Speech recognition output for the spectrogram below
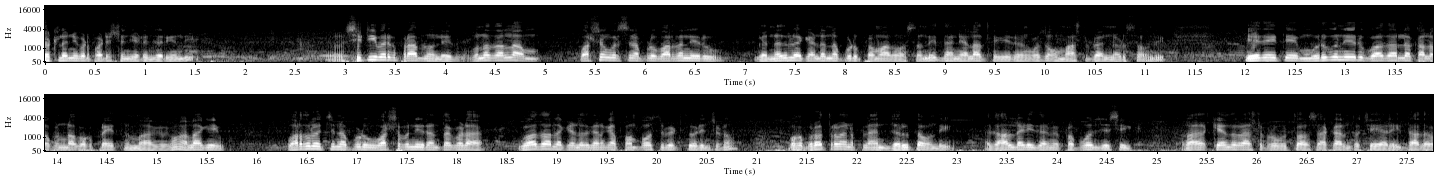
గట్లన్నీ కూడా పటిష్టం చేయడం జరిగింది. సిటీ వరకు ప్రాబ్లం లేదు. ఉన్నదల్లా వర్షం కురిసినప్పుడు వరద నీరు నదిలోకి వెళ్ళినప్పుడు ప్రమాదం వస్తుంది. దాన్ని ఎలా తీయడం కోసం ఒక మాస్టర్ ప్లాన్ నడుస్తుంది. ఏదైతే మురుగునీరు గోదావరిలో కలవకుండా ఒక ప్రయత్నం అలాగే వరదలు వచ్చినప్పుడు వర్షపు నీరంతా అంతా కూడా గోదావరిలోకి వెళ్ళదు కనుక పంప్ హౌస్లు పెట్టి తోడించడం ఒక బృహత్తరమైన ప్లాన్ జరుగుతూ ఉంది. అది ఆల్రెడీ దాని మీద ప్రపోజల్ చేసి రా- కేంద్ర రాష్ట్ర ప్రభుత్వాల సహకారంతో చేయాలి. దాదాపు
